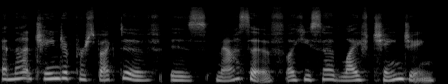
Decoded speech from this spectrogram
And that change of perspective is massive. Like you said, life changing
